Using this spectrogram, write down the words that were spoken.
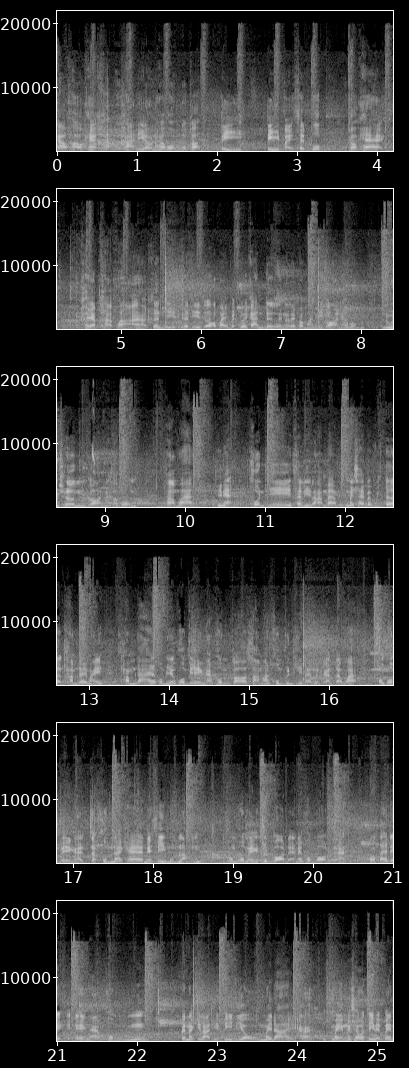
ก้าวขาแค่ขาขาเดียวนะครับผมแล้วก็ตีตีไปเสร็จปุ๊บก็แค่ ขยับขาขวาอะเคลื่อนที่เคลื่อนที่ต่อไปด้วยการเดินอะไรประมาณนี้ก่อนนะครับผมดูเชิงก่อนนะครับผม ถามว่าทีเนี้ยคนที่สรีระแบบไม่ใช่แบบวิกเตอร์ทำได้ไหมทำได้นะผมยังผมเองนะผมก็สามารถคุมพื้นที่ได้เหมือนกันแต่ว่าของผมเองอะจะคุมได้แค่ใน 4 มุมหลัง ของผมเองจุดบอดอันนี้ผมบอกเลยนะตั้งแต่เด็กเองอะผมเป็นนักกีฬาที่ตีเดี่ยวไม่ได้อะไม่ไม่ใช่ว่าตีไม่เป็น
